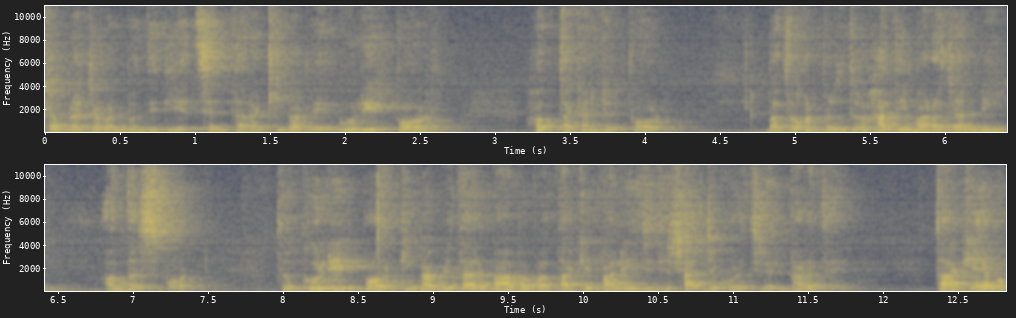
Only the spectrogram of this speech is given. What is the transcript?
কামরা জবানবন্দি দিয়েছেন তারা কীভাবে গুলির পর, হত্যাকাণ্ডের পর, বা তখন পর্যন্ত হাদি মারা যাননি অন দ্য স্পট তো গুলির পর কীভাবে তার মা বাবা তাকে পালিয়ে যেতে সাহায্য করেছিলেন ভারতে, তাকে এবং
